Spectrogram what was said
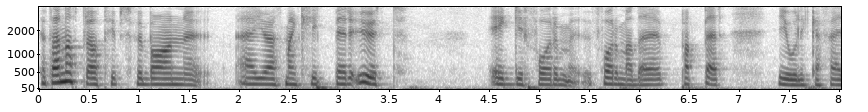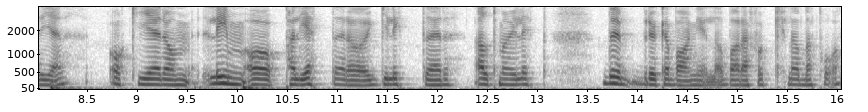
Ett annat bra tips för barn är ju att man klipper ut äggformade papper i olika färger och ger dem lim och paljetter och glitter, allt möjligt. Det brukar barn gilla att bara få kladda på.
